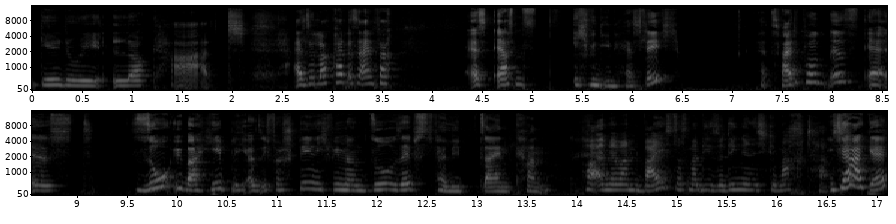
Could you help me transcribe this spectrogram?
Gilderoy Lockhart. Also Lockhart ist einfach, er erstens, ich finde ihn hässlich. Der zweite Punkt ist, er ist so überheblich. Also ich verstehe nicht, wie man so selbstverliebt sein kann. Vor allem, wenn man weiß, dass man diese Dinge nicht gemacht hat. Ja, gell?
